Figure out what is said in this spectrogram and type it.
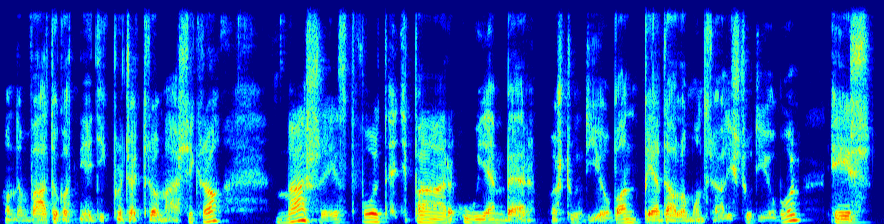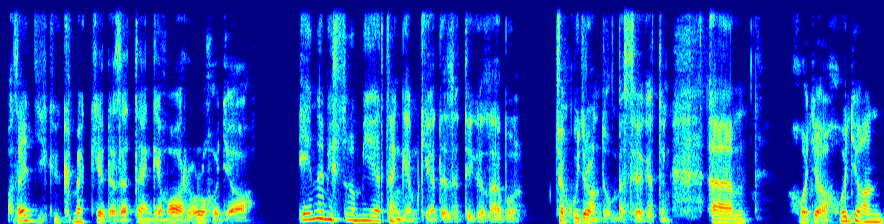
mondom, váltogatni egyik projektről másikra, Másrészt volt egy pár új ember a stúdióban, például a Montreali stúdióból, és az egyikük megkérdezett engem arról, hogy a... Én nem is tudom, miért engem kérdezett igazából. Csak úgy random beszélgetünk. Um, hogy a hogyan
